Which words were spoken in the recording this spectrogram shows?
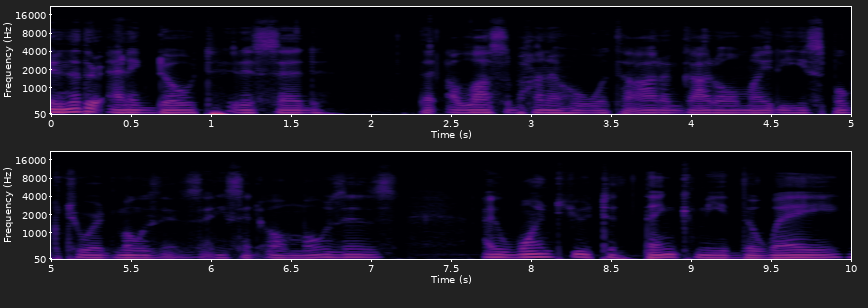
In another anecdote, it is said that Allah subhanahu wa ta'ala, God Almighty, He spoke toward Moses and He said, O Moses, I want you to thank me the way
